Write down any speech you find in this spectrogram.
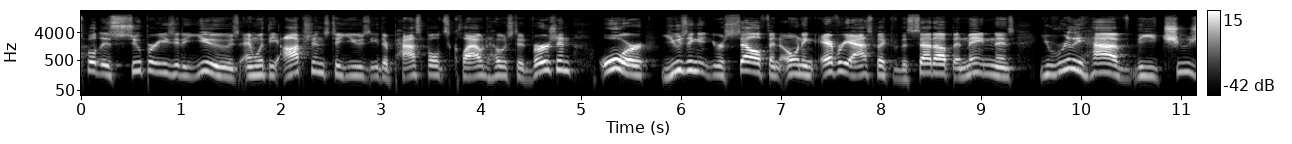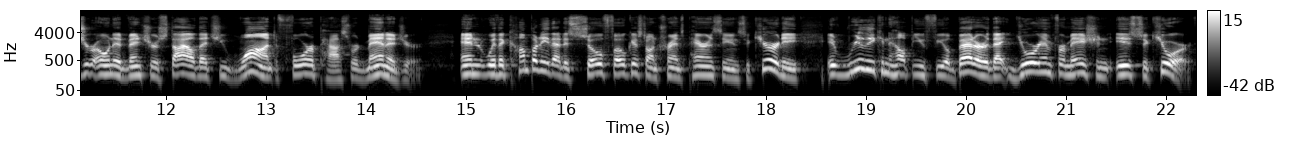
Passbolt is super easy to use, and with the options to use either Passbolt's cloud hosted version or using it yourself and owning every aspect of the setup and maintenance, you really have the choose your own adventure style that you want for Password Manager. And with a company that is so focused on transparency and security, it really can help you feel better that your information is secure.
